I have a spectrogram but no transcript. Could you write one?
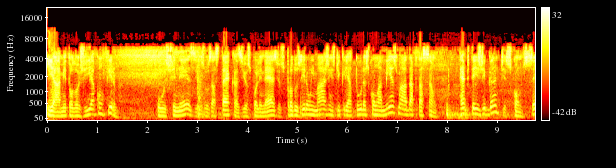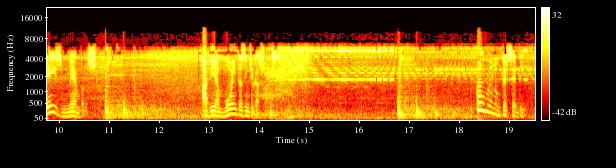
E a mitologia confirma. Os chineses, os astecas e os polinésios produziram imagens de criaturas com a mesma adaptação. Répteis gigantes com seis membros. Havia muitas indicações. Como eu não percebi?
